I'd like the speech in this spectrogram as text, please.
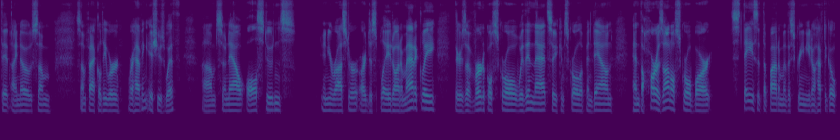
that I know some some faculty were, were having issues with. Um, so now all students in your roster are displayed automatically. There's a vertical scroll within that, so you can scroll up and down. And the horizontal scroll bar stays at the bottom of the screen. You don't have to go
